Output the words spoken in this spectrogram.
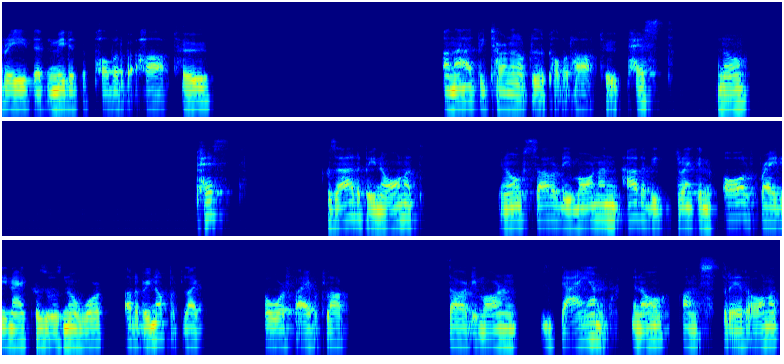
three, they'd meet at the pub at about half two. And I'd be turning up to the pub at half two, pissed, you know. Pissed. Because I'd have been on it. You know, Saturday morning, I'd have been drinking all Friday night because there was no work. I'd have been up at like four or five o'clock Saturday morning, dying, you know, and straight on it.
